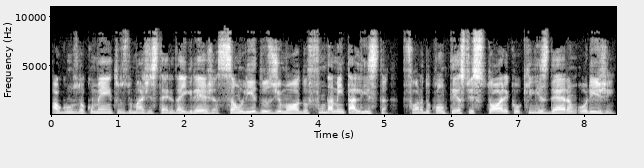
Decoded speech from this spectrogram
alguns documentos do magistério da Igreja são lidos de modo fundamentalista, fora do contexto histórico que lhes deram origem.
